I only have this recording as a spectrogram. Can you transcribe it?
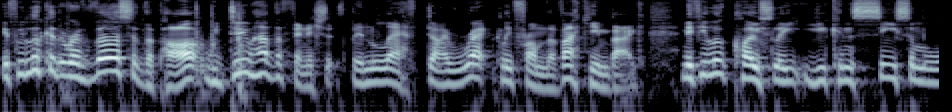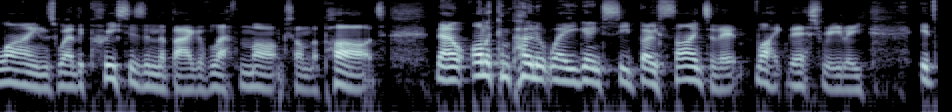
If we look at the reverse of the part, we do have the finish that's been left directly from the vacuum bag. And if you look closely, you can see some lines where the creases in the bag have left marks on the part. Now, on a component where you're going to see both sides of it, like this really, it's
